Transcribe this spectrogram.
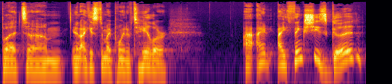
But um and i guess to my point of taylor i i, I think she's good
